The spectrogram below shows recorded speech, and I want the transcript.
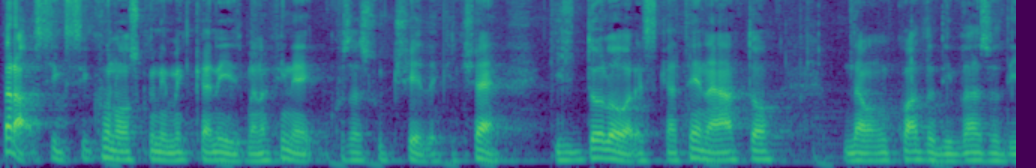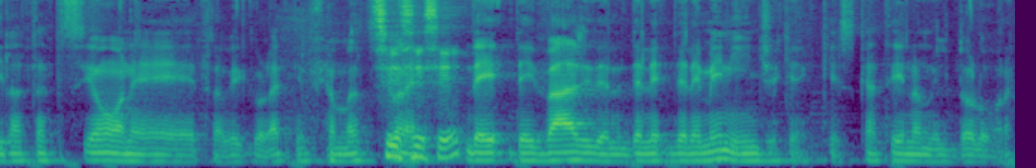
però si, si conoscono i meccanismi, alla fine cosa succede? Che c'è il dolore scatenato da un quadro di vasodilatazione, tra virgolette infiammazione Sì, sì, sì. Dei, dei vasi del- delle, delle meningi che, che scatenano il dolore.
